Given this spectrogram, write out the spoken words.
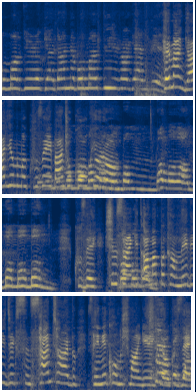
Bombardiro geldi anne bombardiro geldi. Hemen gel yanıma Kuzey. Ben çok korkuyorum. Bom bom bom. Kuzey, şimdi sen Bom, git bom, anlat bakalım ne diyeceksin? Sen çağırdın. Senin konuşman gerekiyor Sen de Kuzey.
